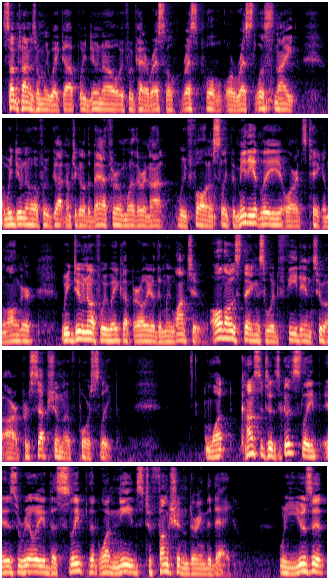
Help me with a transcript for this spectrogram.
sometimes when we wake up, we do know if we've had a restful, restful or restless night. And we do know if we've gotten up to go to the bathroom, whether or not we've fallen asleep immediately or it's taken longer. We do know if we wake up earlier than we want to. All those things would feed into our perception of poor sleep. What constitutes good sleep is really the sleep that one needs to function during the day. We use it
